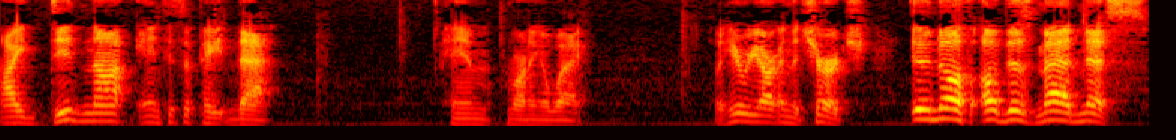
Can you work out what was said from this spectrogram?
I did not anticipate that. Him running away. So here we are in the church. Enough of this madness!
